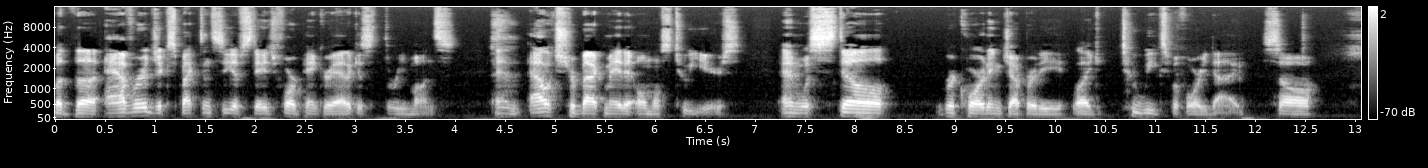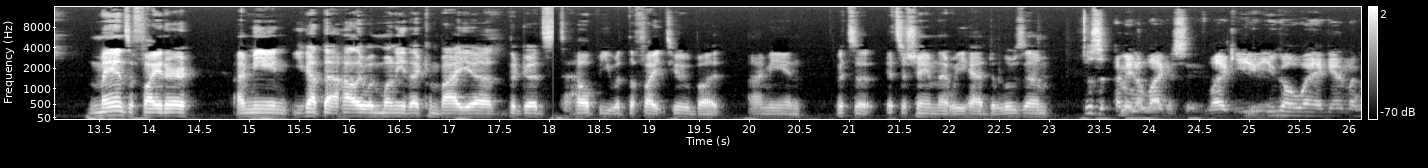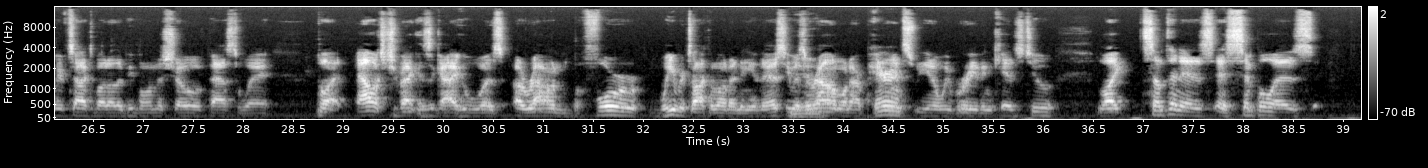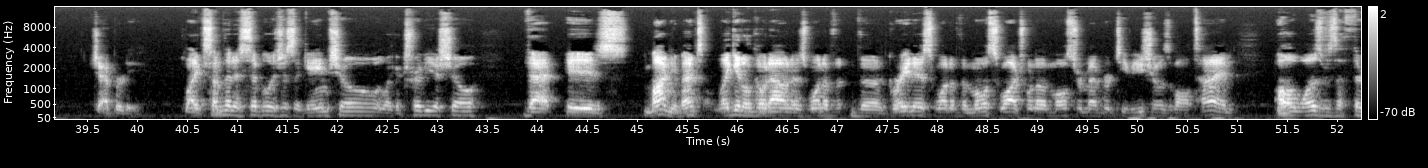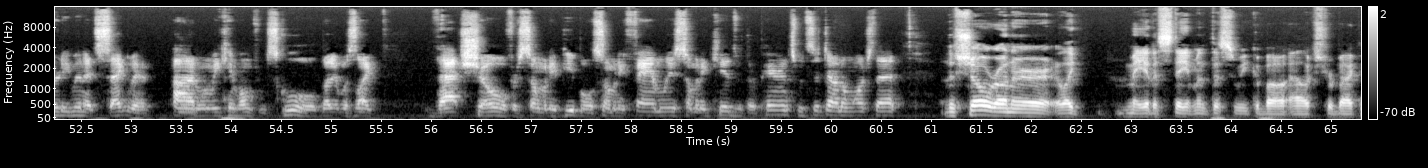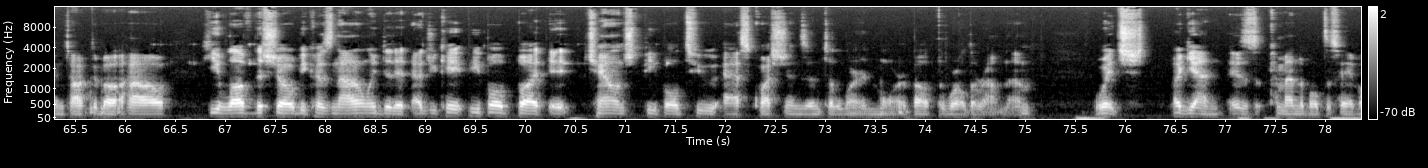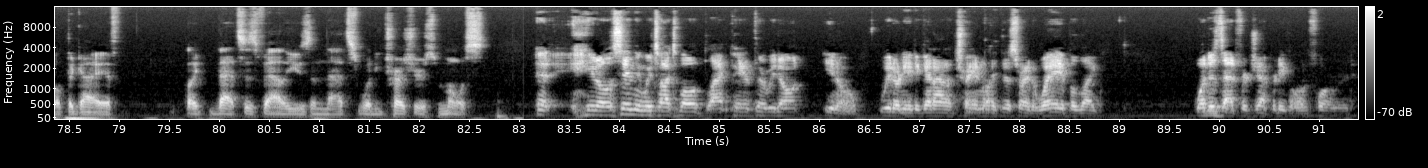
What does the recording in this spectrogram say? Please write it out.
but the average expectancy of stage four pancreatic is three months. And Alex Trebek made it almost two years and was still recording Jeopardy like two weeks before he died. So, man's a fighter. I mean, you got that Hollywood money that can buy you the goods to help you with the fight too. But I mean, it's a it's a shame that we had to lose him. Just, I mean, a legacy. Like you, you go away again. Like we've talked about, other people on the show have passed away. But Alex Trebek is a guy who was around before we were talking about any of this. He was Yeah. around when our parents, you know, we were even kids too. Like something as as simple as Jeopardy, like something as simple as just a game show, like a trivia show, that is monumental. Like it'll go down as one of the, greatest, one of the most watched, one of the most remembered TV shows of all time. All it was was a thirty minute segment on when we came home from school, but it was like that show for so many people, so many families, so many kids with their parents would sit down and watch that. the showrunner like made a statement this week about Alex Trebek and talked about how he loved the show because not only did it educate people, but it challenged people to ask questions and to learn more about the world around them, which again is commendable to say about the guy if like that's his values and that's what he treasures most. And, you know, the same thing we talked about with Black Panther. We don't, you know, we don't need to get on a train like this right away, but like, what is that for Jeopardy going forward?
